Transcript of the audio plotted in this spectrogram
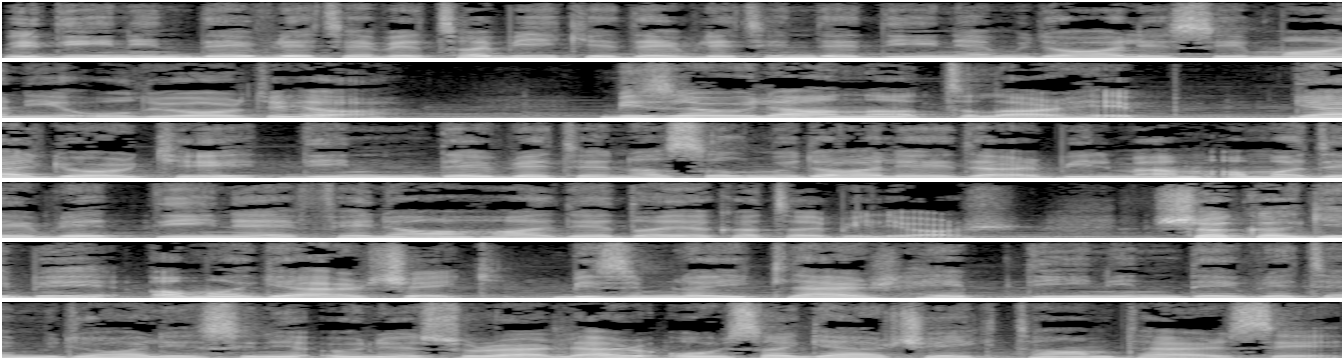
ve dinin devlete ve tabii ki devletin de dine müdahalesi mani oluyordu ya. Bize öyle anlattılar hep. Gel gör ki din devlete nasıl müdahale eder bilmem ama devlet dine fena halde dayak atabiliyor. Şaka gibi ama gerçek. Bizim laikler hep dinin devlete müdahalesini öne sürerler oysa gerçek tam tersi.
